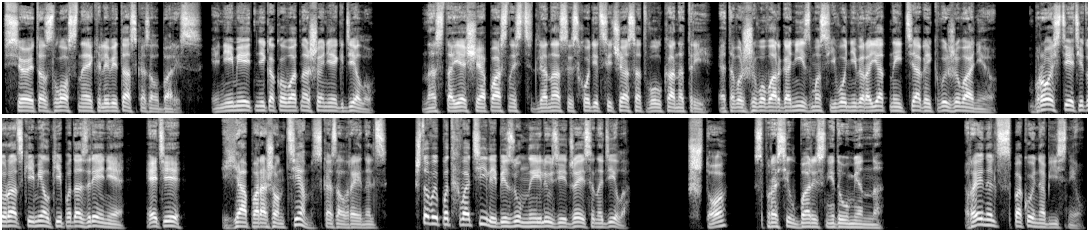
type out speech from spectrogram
«Все это злостная клевета», — сказал Баррис, — «и не имеет никакого отношения к делу. Настоящая опасность для нас исходит сейчас от вулкана-3, этого живого организма с его невероятной тягой к выживанию. Бросьте эти дурацкие мелкие подозрения, эти... «Я поражен тем», — сказал Рейнольдс, «что вы подхватили безумные иллюзии Джейсона Дила». «Что?» — спросил Баррис недоуменно. Рейнольдс спокойно объяснил.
